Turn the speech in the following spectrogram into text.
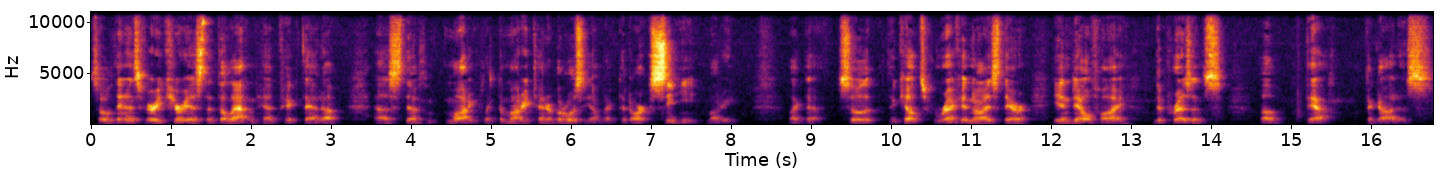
So then it's very curious that the Latin had picked that up as the mari, like the mare tenebrosa, like the dark sea mare, like that. So the Celts recognized there in Delphi the presence of, yeah, the goddess.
